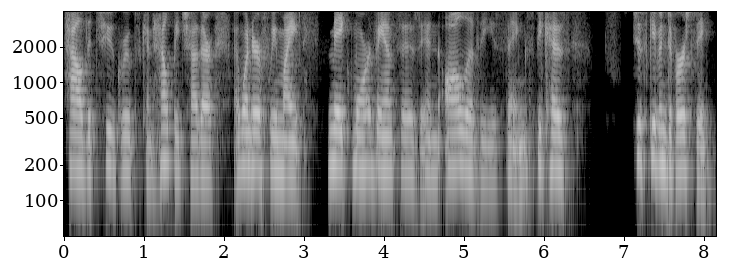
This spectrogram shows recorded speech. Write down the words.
how the two groups can help each other, I wonder if we might make more advances in all of these things. Because just given diversity,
